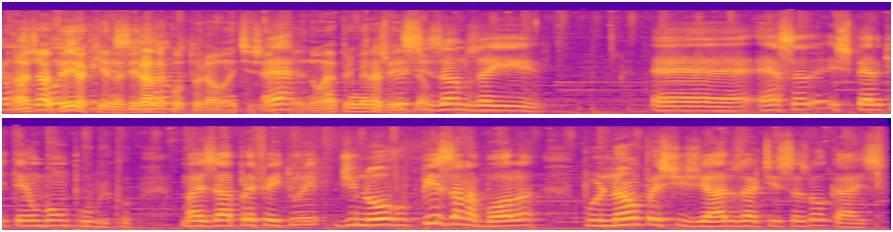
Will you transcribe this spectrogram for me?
É Ela já veio aqui na virada cultural antes, já. É, não é a primeira nós vez. Precisamos não. aí. É, essa espero que tenha um bom público. Mas a prefeitura, de novo, pisa na bola por não prestigiar os artistas locais.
